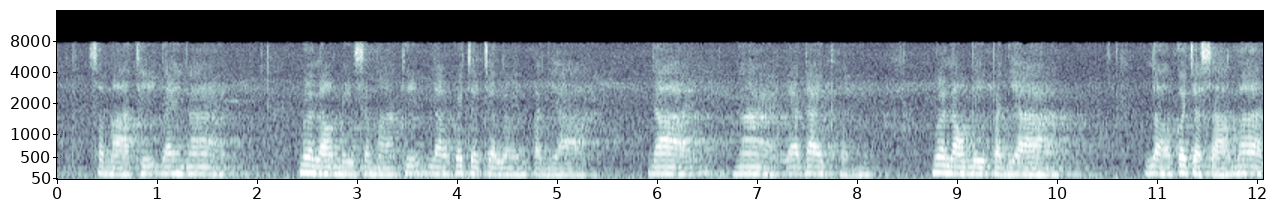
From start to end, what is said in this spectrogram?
ำสมาธิได้ง่าย เมื่อเรามีสมาธิเราก็จะเจริญปัญญาได้ง่ายและได้ผล เมื่อเรามีปัญญา เราก็จะสามารถ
